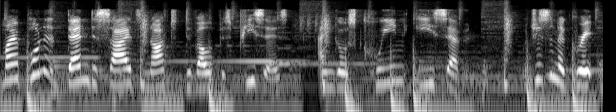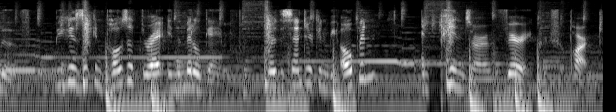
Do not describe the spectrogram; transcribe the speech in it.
My opponent then decides not to develop his pieces and goes queen e7, which isn't a great move because it can pose a threat in the middle game, where the center can be open and pins are a very crucial part.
